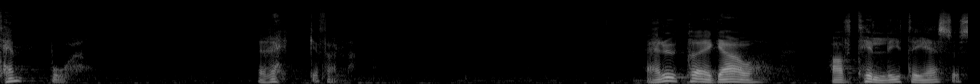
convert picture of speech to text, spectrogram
tempoet, rekkefølgen. Er du prega av tillit til Jesus,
